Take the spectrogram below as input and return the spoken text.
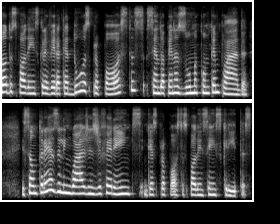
Todos podem escrever até duas propostas, sendo apenas uma contemplada. E são 13 linguagens diferentes em que as propostas podem ser inscritas,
